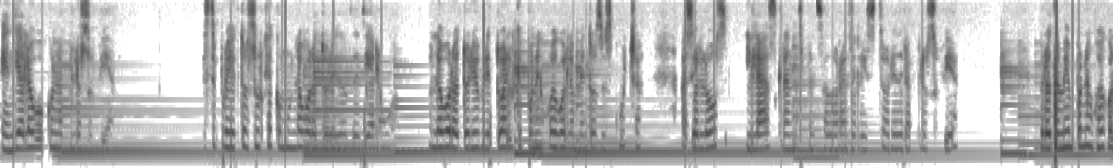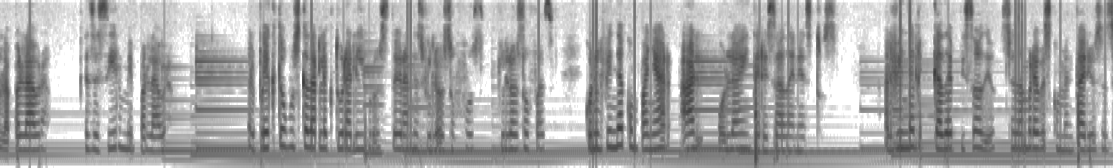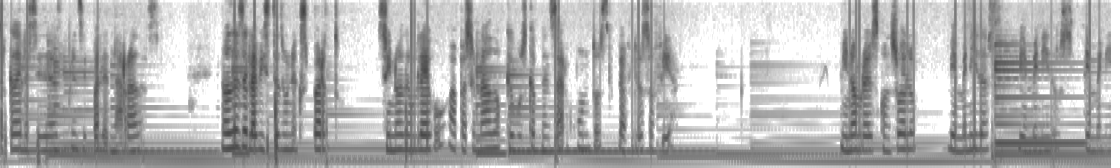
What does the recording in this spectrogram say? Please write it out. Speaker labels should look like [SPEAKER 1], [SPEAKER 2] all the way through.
[SPEAKER 1] Diálogo con la filosofía. Este proyecto surge como un laboratorio de diálogo, un laboratorio virtual que pone en juego elementos de escucha hacia los y las grandes pensadoras de la historia de la filosofía, pero también pone en juego la palabra, es decir, mi palabra. El proyecto busca dar lectura a libros de grandes filósofos, filósofas, con el fin de acompañar al o la interesada en estos. Al fin de cada episodio se dan breves comentarios acerca de las ideas principales narradas, no desde la vista de un experto, sino de un lego apasionado que busca pensar juntos la filosofía. Mi nombre es Consuelo, bienvenidas, bienvenidos, bienvenidas.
